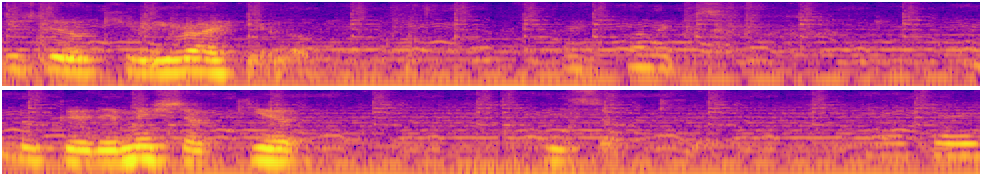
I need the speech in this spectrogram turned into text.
This little cutie right here, look. Hey, Look at him, he's so cute. He's so cute. Okay.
